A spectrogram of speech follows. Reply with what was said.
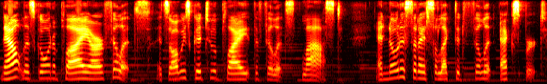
Now let's go and apply our fillets. It's always good to apply the fillets last. And notice that I selected Fillet Expert.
